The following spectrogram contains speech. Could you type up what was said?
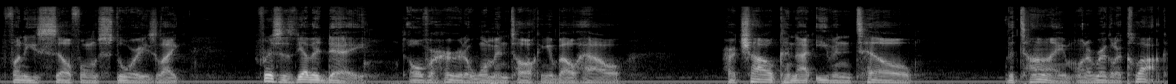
funny cell phone stories. Like, for instance, the other day, I overheard a woman talking about how her child cannot even tell the time on a regular clock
